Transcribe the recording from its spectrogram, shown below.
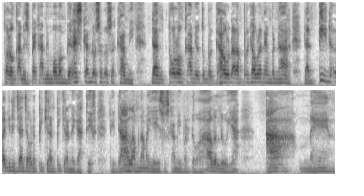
Tolong kami supaya kami mau membereskan dosa-dosa kami. Dan tolong kami untuk bergaul dalam pergaulan yang benar. Dan tidak lagi dijajah oleh pikiran-pikiran negatif. Di dalam nama Yesus kami berdoa. Haleluya. Amin.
